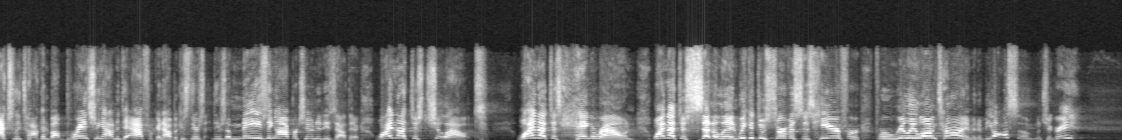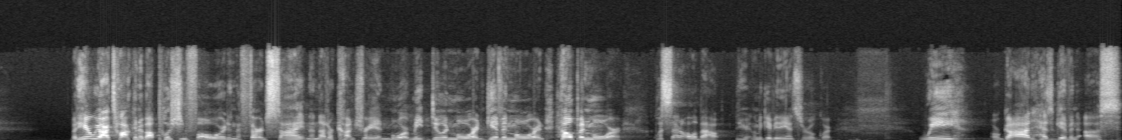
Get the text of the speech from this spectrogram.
actually talking about branching out into Africa now because there's, there's amazing opportunities out there. Why not just chill out? Why not just hang around? Why not just settle in? We could do services here for, for a really long time, and it'd be awesome. Don't you agree? But here we are talking about pushing forward and the third site and another country and more, meet doing more and giving more and helping more. What's that all about? Here, let me give you the answer real quick. We, or God, has given us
